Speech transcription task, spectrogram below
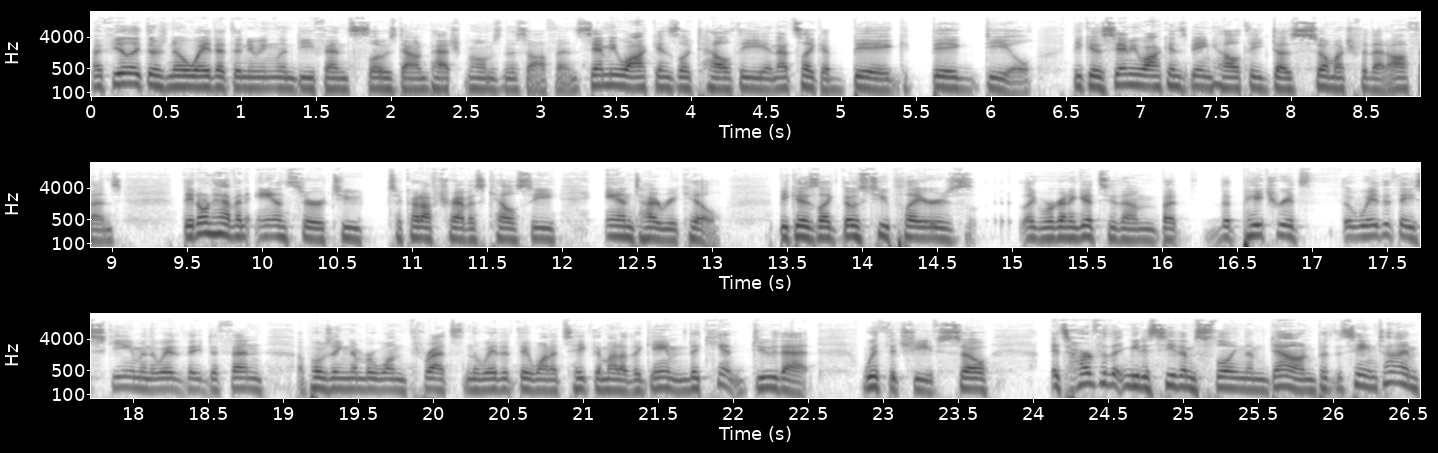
I feel like there's no way that the New England defense slows down Patrick Mahomes in this offense. Sammy Watkins looked healthy, and that's like a big, big deal because Sammy Watkins being healthy does so much for that offense. They don't have an answer to to cut off Travis Kelce and Tyreek Hill because like those two players like we're going to get to them, but the Patriots, the way that they scheme and the way that they defend opposing number one threats and the way that they want to take them out of the game, they can't do that with the Chiefs. So it's hard for me to see them slowing them down. But at the same time,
